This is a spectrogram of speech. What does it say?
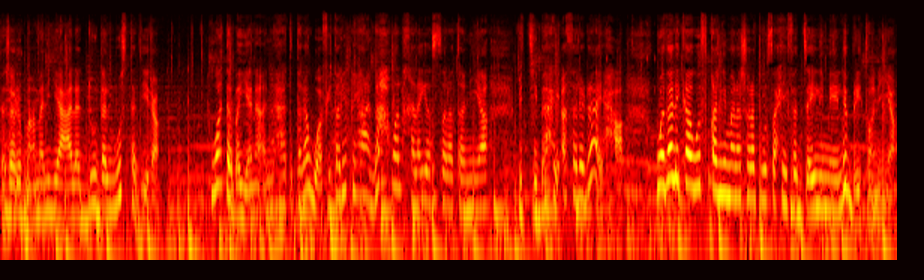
تجارب معملية على الدودة المستديرة. وتبين أنها تتلوى في طريقها نحو الخلايا السرطانية باتباع أثر الرائحة وذلك وفقا لما نشرته صحيفة ديلي ميل البريطانية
